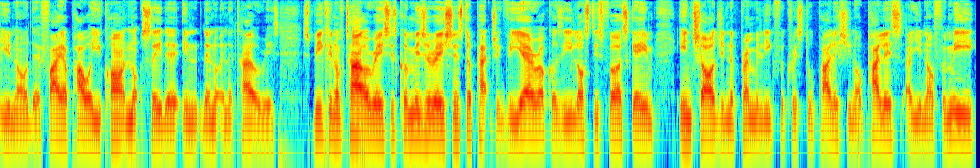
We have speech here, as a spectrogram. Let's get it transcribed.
you know their firepower. You can't not say they're in. They're not in a title race. Speaking of title races, commiserations to Patrick Vieira because he lost his first game in charge in the Premier League for Crystal Palace. You know, Palace. Uh, you know, for me,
